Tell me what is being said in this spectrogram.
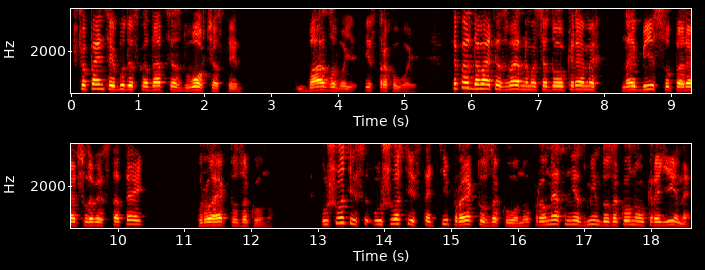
що пенсія буде складатися з двох частин базової і страхової. Тепер давайте звернемося до окремих найбільш суперечливих статей проекту закону. У шостій, у шостій статті проекту закону про внесення змін до закону України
